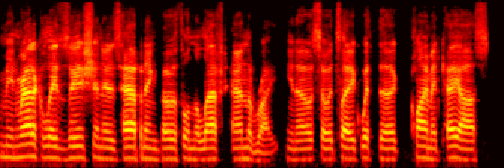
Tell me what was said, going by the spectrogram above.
I mean, radicalization is happening both on the left and the right. You know, so it's like with the climate chaos,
